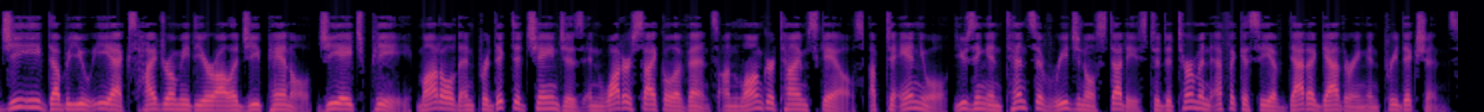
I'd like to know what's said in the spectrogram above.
GEWEX Hydrometeorology Panel GHP modeled and predicted changes in water cycle events on longer time scales up to annual using intensive regional studies to determine efficacy of data gathering and predictions.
